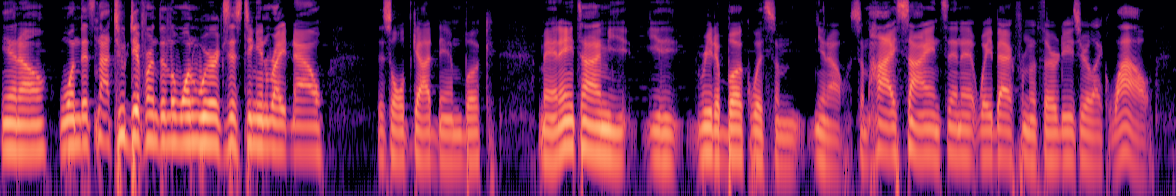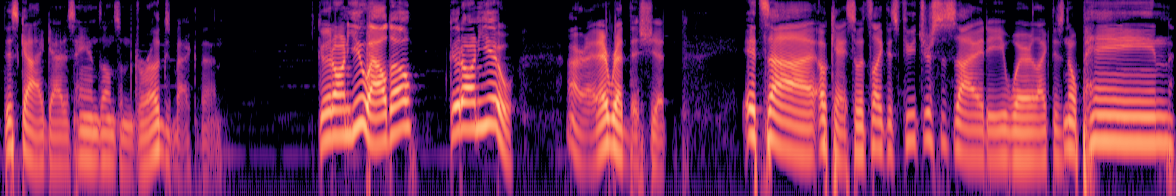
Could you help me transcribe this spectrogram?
you know, one that's not too different than the one we're existing in right now. This old goddamn book. Man, anytime you, you read a book with some, you know, some high science in it way back from the 30s, you're like, wow, this guy got his hands on some drugs back then. Good on you, Aldo. Good on you. All right, I read this shit. It's uh okay, so it's like this future society where like there's no pain,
